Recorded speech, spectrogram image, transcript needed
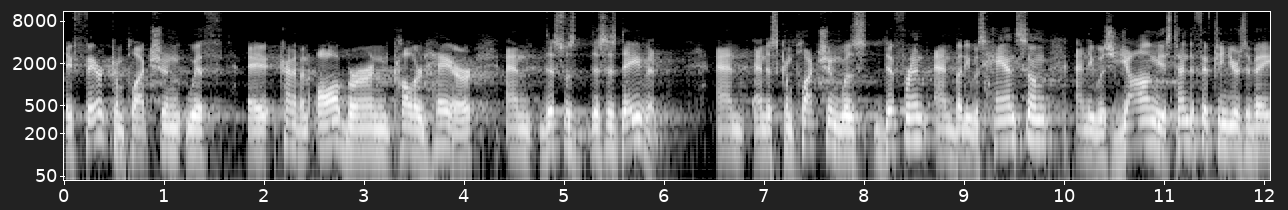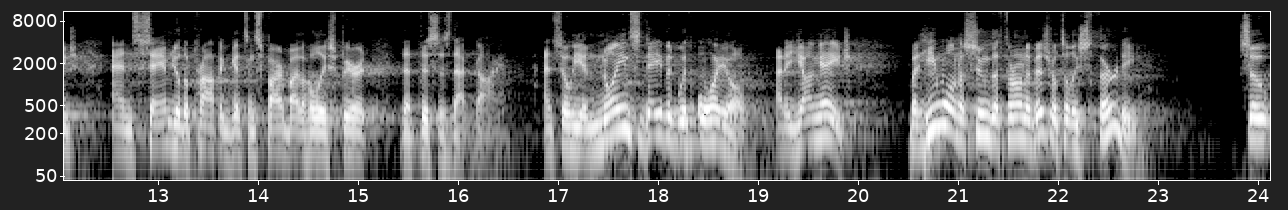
a fair complexion with a kind of an auburn colored hair, and this was, this is David and, and his complexion was different, and, but he was handsome, and he was young, he was 10 to 15 years of age, and Samuel the prophet gets inspired by the Holy Spirit that this is that guy. And so he anoints David with oil at a young age, but he won't assume the throne of Israel till he's 30. So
